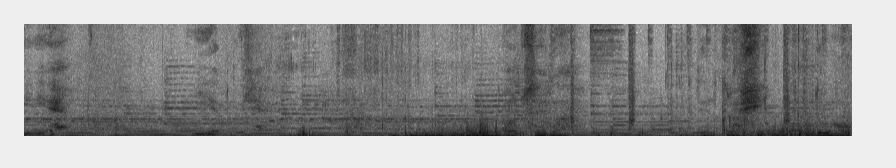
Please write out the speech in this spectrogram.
Є. Є, друзі. Оце да. Один кращий другого.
